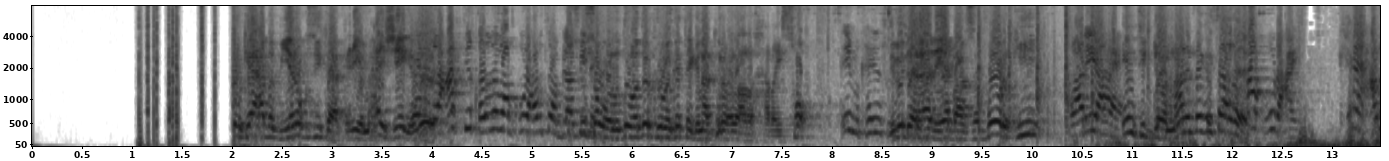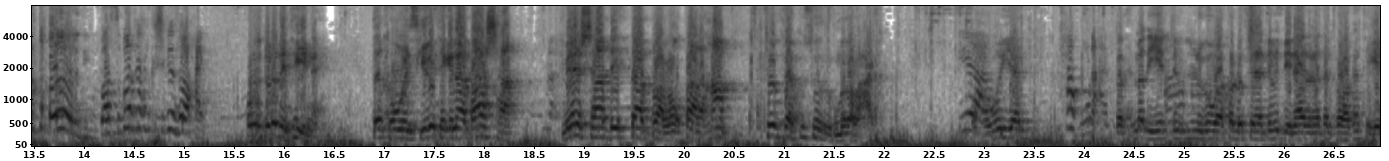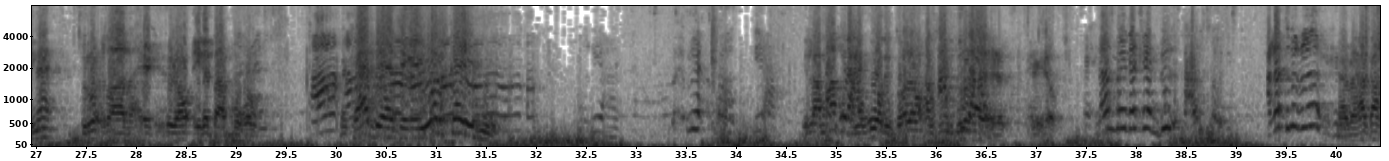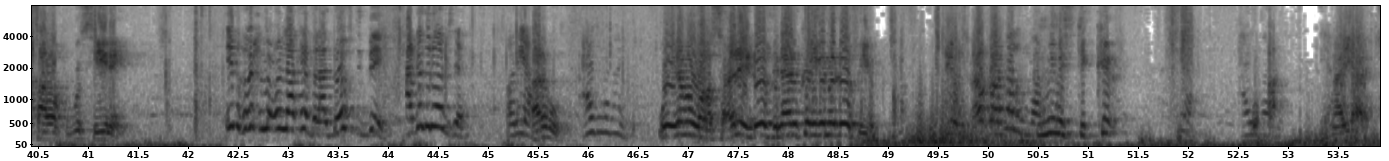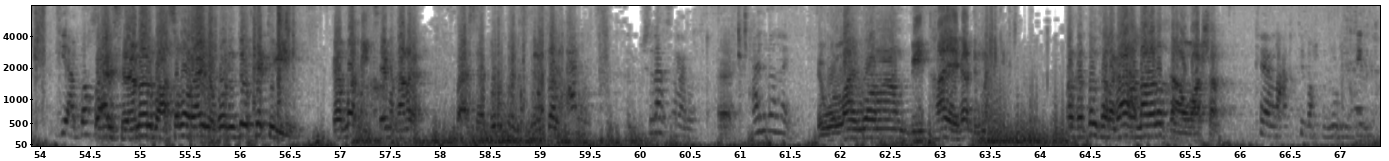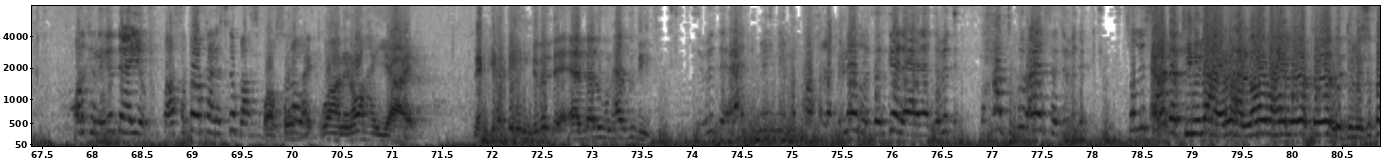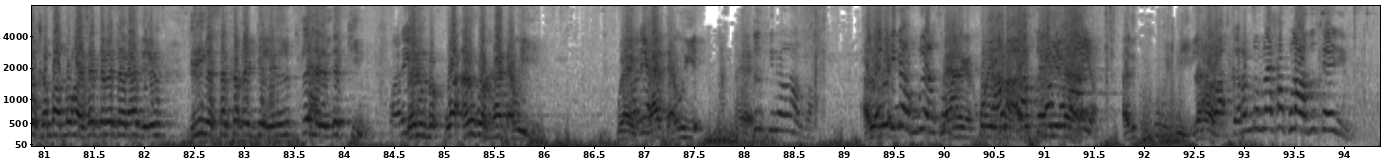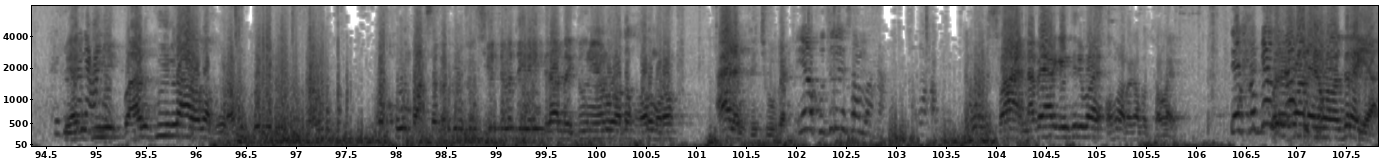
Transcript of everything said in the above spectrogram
kaa caba biyana ku sii kaakiciya maxay sheegayaan lacagtii qadada baan carruurta isu bilaabina soo walado waddanka way ka tegnaa durucdaada habayso imika dibadda raadaya baasaboorkii waariyahay inti doonaan dhagaysaade maxaa kugu dhacay? Kee carruurta qadadoodii? Baasaboorka xad ka shakaysa waxay kuwa dabadda tegaynaa dalka waan iskaga tegnaa baasha. Meesha taa baa looqtaad ahaan fog baa ku soo rogmada lacag waxa weeyaan maxaa kugu dhacay barxmada iyo dulliga waa ka dhuftanaa dabaddeena aadana dalka waa ka tegaynaa durucdaada xidhxidho iga daaboqol makaa daa tegay warkaygu ilaa maanta waxaan ugu wadi doona waxaan ku durucdaada xidhxidho mayna keen biil carruurtoodii xagga durucdooda xidhan Nabe halkaasaa waa kugu siinay imika wixii macun laa keen balaa dhooftid be xagga durucdisa waariyahay anigu caadi ma lahayn ma maya waxaan islaamaan baasabor ay noqon intuu ka tegayn gabma xiisay makanaga baasabor baan islaamaan shalaak sanaa caadi ma lahayn ee wallaahi waanaan biitaaya ka dhignay marka danta lagaa hadlaa dadka awaashan waan inoo hayaaye laakiin hadday dibadda aadna adigu maxaad ku diiday dibadda aadi mayne marka wax la cunaan la dargeel aadaa dibadda maxaad ku aadaysaa dibadda dadkiini lahay ruuxa loo lahay laga tawada dulayso dalkan baad nuqaysa dabaddan hadda dunida san ka qayb gelin la hadal dadkiin anigu waa kaa dacwiye waa kaa la hadla adigu maanaga kuwa adigu ku weyni la hadal garanba meexa kula dadkeedii kuwin la hadal waa kuwan baasaba sio dabadda inay diraan bay doonayaan waa dad horumaro caalamka jooga yaa ku diraysaa maaha waan israaci nabe argay tiri waay oo laga badalay dee xaggeed waa layna wada dirayaa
